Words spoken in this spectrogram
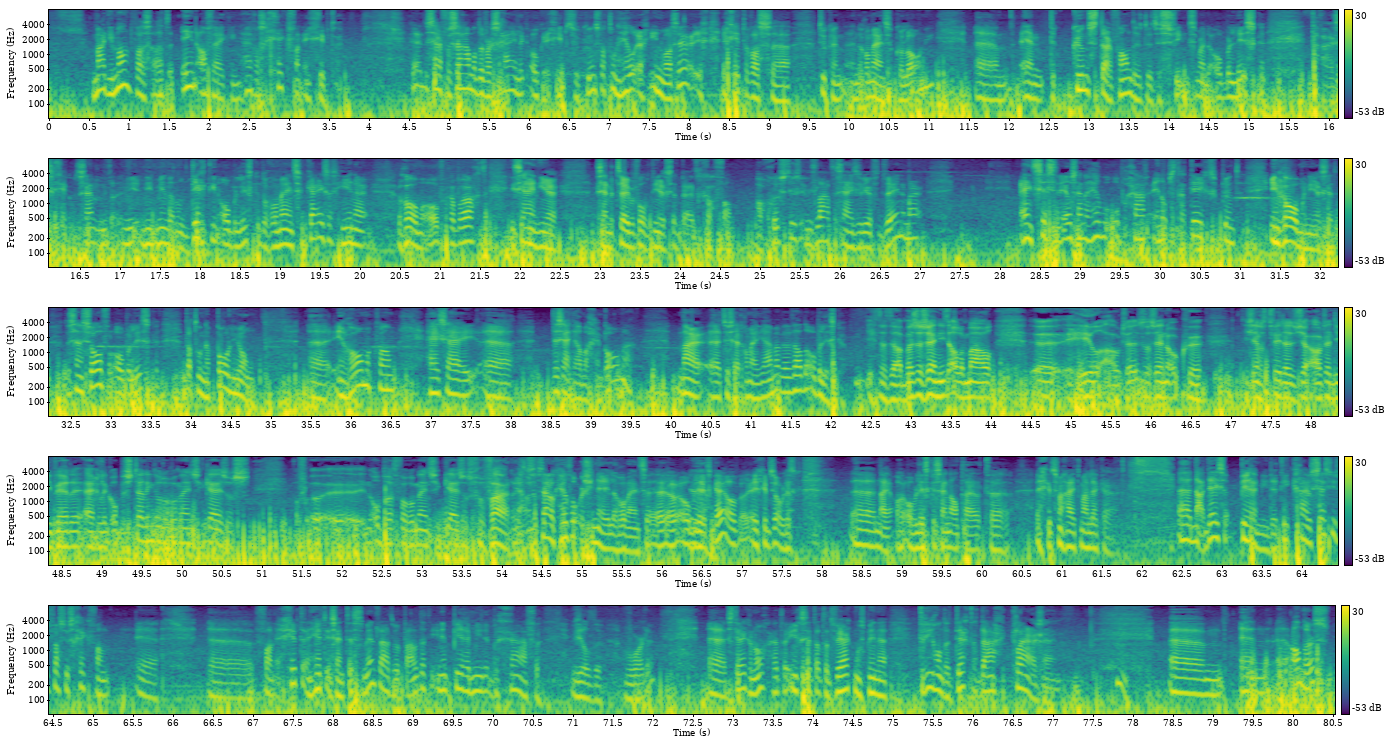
Maar die man was, had één afwijking. Hij was gek van Egypte. Dus hij verzamelde waarschijnlijk ook Egyptische kunst, wat toen heel erg in was. Hè. Egypte was uh, natuurlijk een, een, Romeinse kolonie. Um, en de kunst daarvan, de, de, de Sphinx, maar de obelisken, daar waren ze gek op. Er zijn niet, niet, minder dan 13 obelisken door Romeinse keizers hier naar Rome overgebracht. Die zijn hier, zijn er twee bijvoorbeeld neergezet bij het graf van Augustus. En later zijn ze weer verdwenen. Maar eind 16e eeuw zijn er heel veel opgegraven en op strategische punten in Rome neerzet. Er zijn zoveel obelisken dat toen Napoleon uh, in Rome kwam, hij zei: uh, er zijn helemaal geen bomen. Maar uh, toen zei de Romeinen, ja, maar we hebben wel de obelisken. Inderdaad, maar ze zijn niet allemaal heel oud. Hè. Er zijn ook, die zijn al 2000 jaar oud en die werden eigenlijk op bestelling door de Romeinse keizers of in opdracht van Romeinse keizers vervaardigd. Ja, er zijn ook heel veel originele Romeinse obelisken, ja. hè, Egyptische obelisken. Uh, nou ja, obelisken zijn altijd uh, Egyptisch, maar het maar lekker uit. Uh, nou, deze piramide, die Cruius was dus gek van, van Egypte en heeft in zijn testament laten bepalen dat hij in een piramide begraven wilde worden. sterker nog, hij had erin gezet dat het werk moest binnen 330 dagen klaar zijn. Hm. Um, en anders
